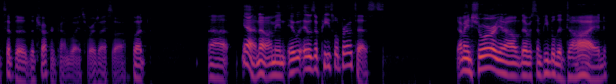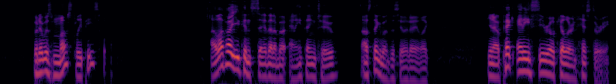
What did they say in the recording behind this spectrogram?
except the the trucker convoy, as far as I saw. But uh, yeah, no, I mean, it it was a peaceful protest. I mean, sure, you know, there was some people that died, but it was mostly peaceful. I love how you can say that about anything too. I was thinking about this the other day, like, you know, pick any serial killer in history.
